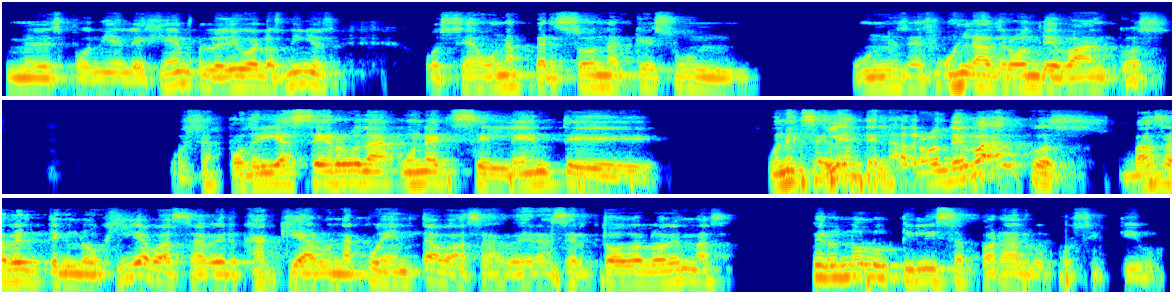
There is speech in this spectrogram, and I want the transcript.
Me les ponía el ejemplo, le digo a los niños, o sea, una persona que es un, un, ladrón de bancos, o sea, podría ser una, una excelente, un excelente ladrón de bancos. Vas a ver tecnología, vas a ver hackear una cuenta, vas a ver hacer todo lo demás, pero no lo utiliza para algo positivo.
